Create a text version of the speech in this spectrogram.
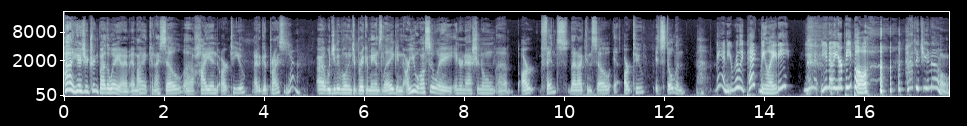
Hi, here's your drink, by the way. Am, am I? Can I sell uh, high end art to you at a good price? Yeah. Uh, would you be willing to break a man's leg? And are you also a international uh, art fence that I can sell art to? It's stolen. Man, you really pegged me, lady. You know, you know your people. How did you know?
